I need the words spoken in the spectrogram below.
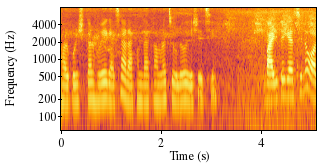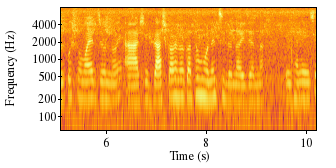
ঘর পরিষ্কার হয়ে গেছে, আর এখন দেখো আমরা চলেও এসেছি। বাড়িতে গেছিল অল্প সময়ের জন্যই, আর সে ব্রাশ করানোর কথা মনে ছিল না ওই জন্য। এখানে এসে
